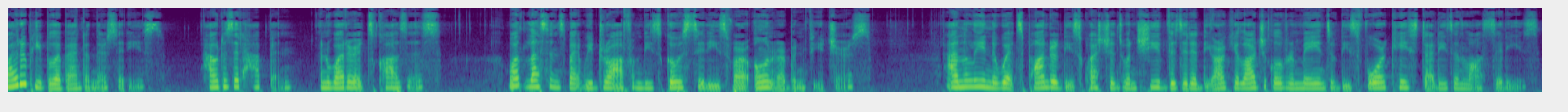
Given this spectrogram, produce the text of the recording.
Why do people abandon their cities? How does it happen? And what are its causes? What lessons might we draw from these ghost cities for our own urban futures? Annalee Newitz pondered these questions when she visited the archaeological remains of these four case studies in lost cities.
